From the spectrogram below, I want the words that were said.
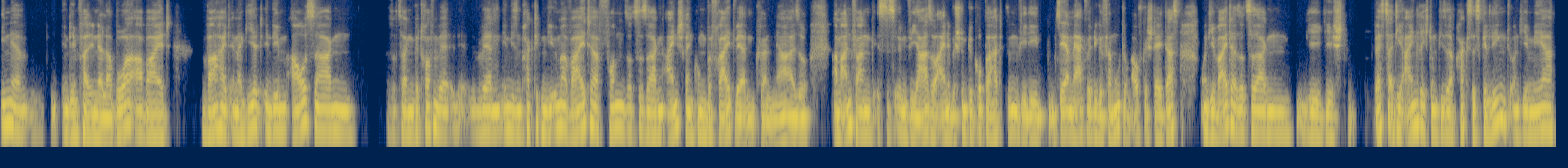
in der, in dem Fall in der Laborarbeit Wahrheit emergiert, indem Aussagen sozusagen getroffen werden in diesen Praktiken, die immer weiter von sozusagen Einschränkungen befreit werden können. Ja, also am Anfang ist es irgendwie, ja, so eine bestimmte Gruppe hat irgendwie die sehr merkwürdige Vermutung aufgestellt, das. Und je weiter sozusagen, je, je besser die Einrichtung dieser Praxis gelingt und je mehr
